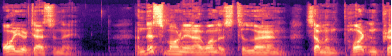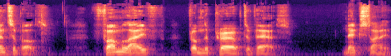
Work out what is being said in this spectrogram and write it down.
or your destiny. And this morning, I want us to learn some important principles from life from the prayer of Jabez. Next slide.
